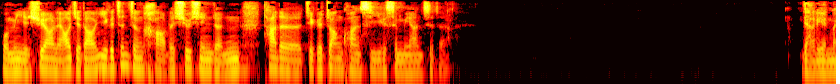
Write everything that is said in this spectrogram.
我们也需要了解到一个真正好的修行人，他的这个状况是一个什么样子的。อยากเรียนไหม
